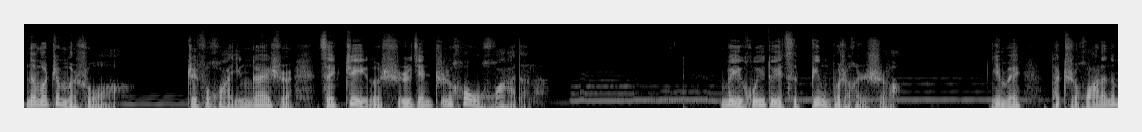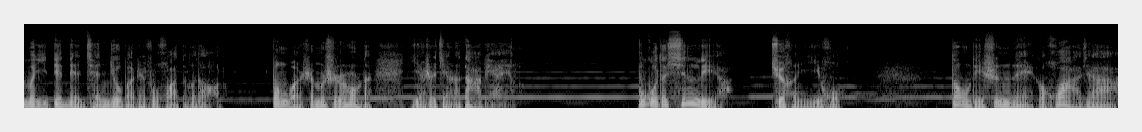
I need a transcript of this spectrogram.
那么这么说，这幅画应该是在这个时间之后画的了。魏辉对此并不是很失望，因为他只花了那么一点点钱就把这幅画得到了，甭管什么时候呢，也是捡了大便宜了。不过他心里啊，却很疑惑，到底是哪个画家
